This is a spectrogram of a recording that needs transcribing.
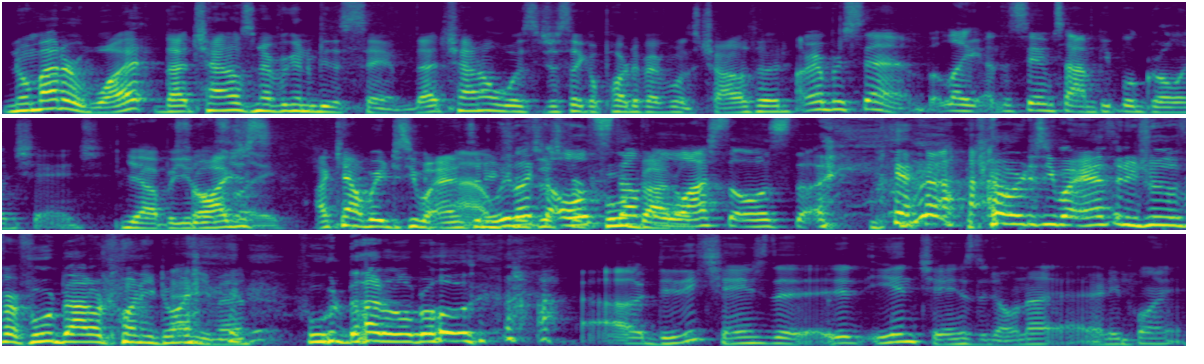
No matter what, that channel's never gonna be the same. That channel was just like a part of everyone's childhood. hundred percent. But like at the same time, people grow and change. Yeah, but you So know, I just like- I can't wait to see what Anthony we like chooses the old for food stuff. We'll battle. watch the old stuff. I can't wait to see what Anthony chooses for food battle 2020, man. Food battle, bro. uh, did he change the? Did Ian change the donut at any point?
